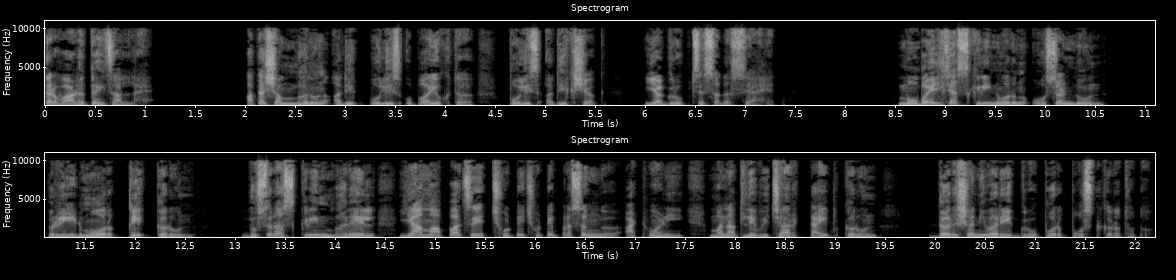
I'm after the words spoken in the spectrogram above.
तर वाढतही चाललाय. आता शंभरहून अधिक पोलीस उपायुक्त पोलीस अधीक्षक या ग्रुपचे सदस्य आहेत. मोबाईलच्या स्क्रीनवरून ओसंडून रीड मोर क्लिक करून दुसरा स्क्रीन भरेल या मापाचे छोटे छोटे प्रसंग आठवणी मनातले विचार टाईप करून दर शनिवारी ग्रुपवर पोस्ट करत होतो.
